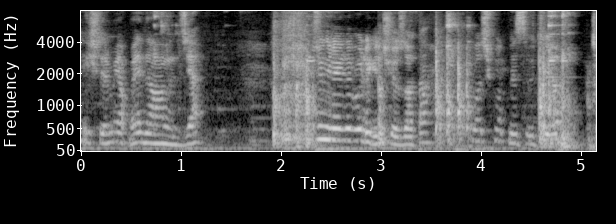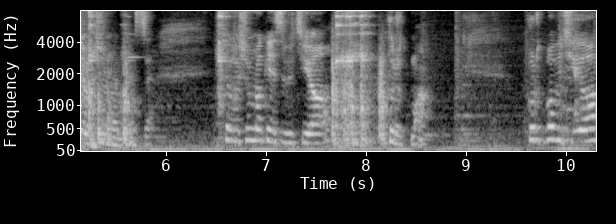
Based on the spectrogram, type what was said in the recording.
işlerimi yapmaya devam edeceğim. Bütün gün evde böyle geçiyor zaten. Bulaşık makinesi bitiyor. Çamaşır makinesi. Çamaşır makinesi bitiyor. Kurutma. Kurutma bitiyor.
